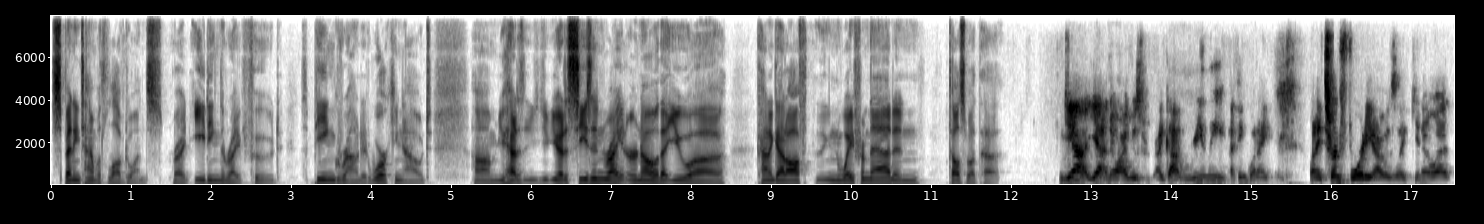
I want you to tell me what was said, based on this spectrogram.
spending time with loved ones, right? Eating the right food, being grounded, working out. Um, you had you had a season, right, or no, that you uh, kind of got off and away from that, and tell us about that. Yeah, yeah, no, I was I got really I think when I when I turned 40, I was like, you know what?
